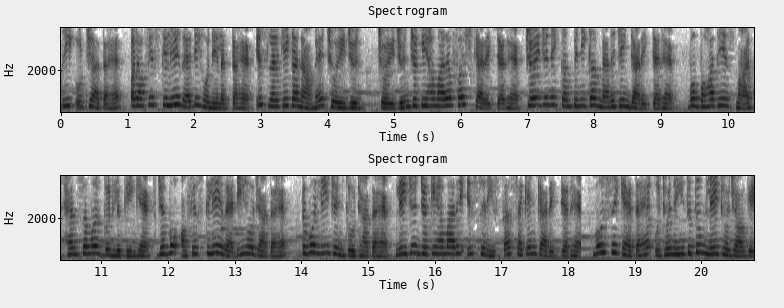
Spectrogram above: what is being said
ही उठ जाता है और ऑफ़िस के लिए रेडी होने लगता है। इस लड़के का नाम है चोई जुन। चोई जुन, जो कि हमारा फ़र्स्ट कैरेक्टर है। चोई जुन एक कंपनी का मैनेजिंग डायरेक्टर है। वो बहुत ही स्मार्ट हैंडसम और गुड लुकिंग है। जब वो ऑफ़िस के लिए रेडी हो जाता है तो वो ली जुन को उठाता है। ली जुन जो कि हमारे इस सीरीज़ का सेकंड कैरेक्टर है, वो उससे कहता है, उठो नहीं तो तुम लेट हो जाओगे।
